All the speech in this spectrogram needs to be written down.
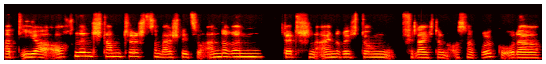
Habt ihr auch einen Stammtisch zum Beispiel zu anderen städtischen Einrichtungen, vielleicht in Osnabrück oder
